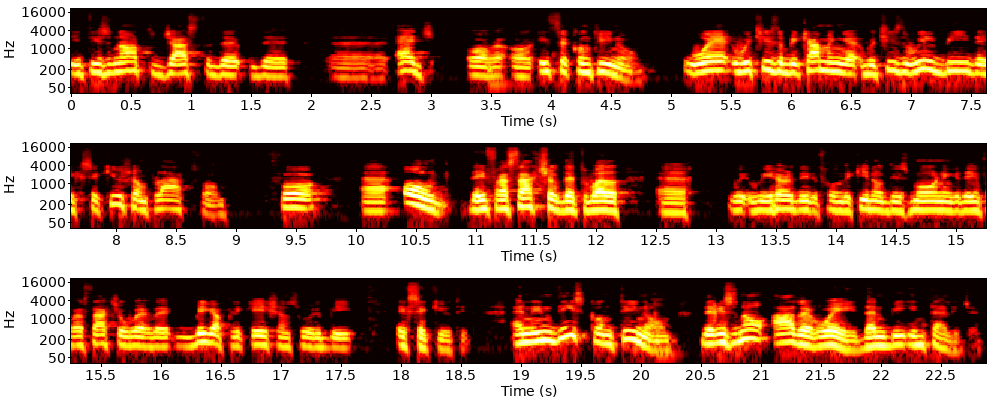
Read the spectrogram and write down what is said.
it is not just the the uh, edge or, or it's a continuum where, which is becoming, a- which is, will be the execution platform for all the infrastructure that, well, uh, we, we heard it from the keynote this morning, the infrastructure where the big applications will be executed. And in this continuum, there is no other way than be intelligent.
